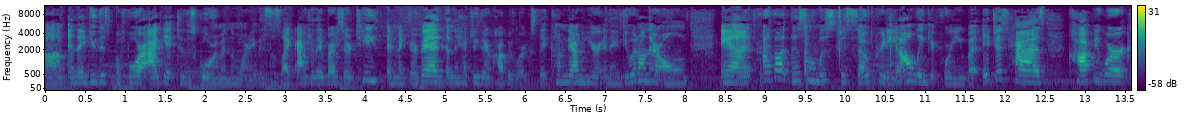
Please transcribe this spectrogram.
um, and they do this before I get to the schoolroom in the morning. This is like after they brush their teeth and make their bed, then they have to do their copywork. So they come down here and they do it on their own. And I thought this one was just so pretty and I'll link it for you, but it just has copywork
